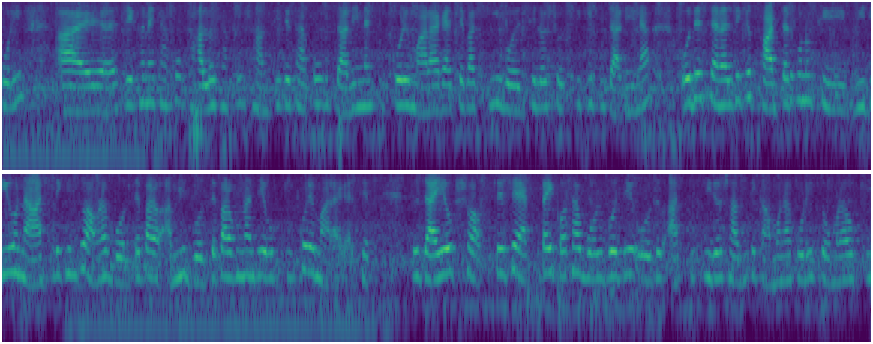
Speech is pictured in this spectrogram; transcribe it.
করি। আর, যেখানে থাকুক, ভালো থাকুক, শান্তিতে থাকুক। জানি না কী করে মারা গেছে বা কী হয়েছিল, সত্যি কিছু জানি না। ওদের চ্যানেল থেকে ফার্দার কোনো ভিডিও না আসলে কিন্তু আমরা বলতে পারো আমি বলতে পারব না যে ও কী করে মারা গেছে। তো যাই হোক, সবশেষে একটাই কথা বলব যে ওদের আত্মার চির শান্তি কামনা করি। তোমরাও কি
